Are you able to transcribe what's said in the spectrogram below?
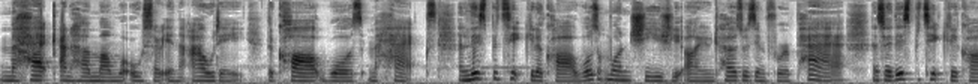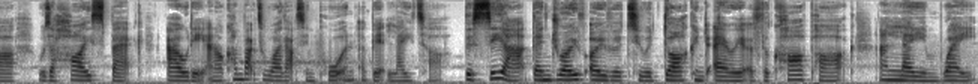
Mahek and her mum were also in the Audi. The car was Mahek's and this particular car wasn't one she usually owned. Hers was in for repair and so this particular car was a high spec Audi, and I'll come back to why that's important a bit later. The Seat then drove over to a darkened area of the car park and lay in wait.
